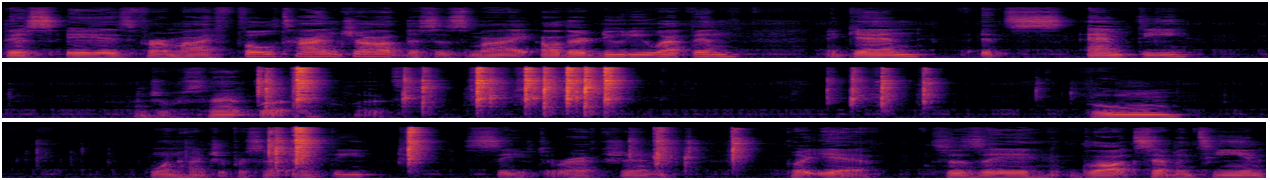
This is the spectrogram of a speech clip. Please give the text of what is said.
This is for my full-time job. This is my other duty weapon. Again, it's empty, 100%, but let's boom. 100% empty. Safe direction. But yeah this is a glock 17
